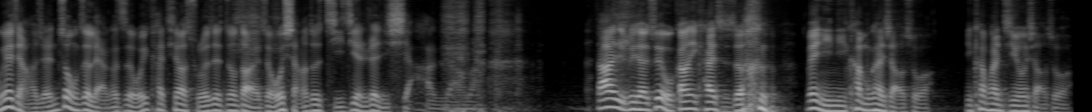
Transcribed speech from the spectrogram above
我跟你讲啊，任重这两个字，我一开始听到除了任重道远之后，我想的都是极剑任侠，你知道吗？大家也不晓得，所以我刚一开始说，妹你你看不看小说？你看不看金庸小说？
